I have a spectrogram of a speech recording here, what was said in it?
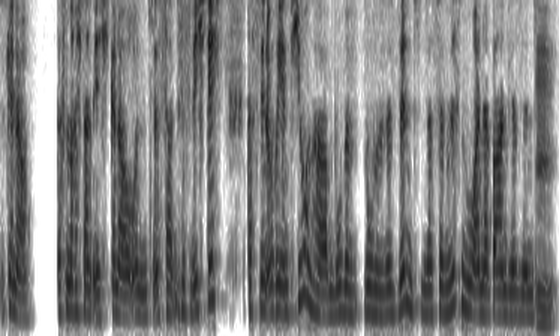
Genau. Das mache ich dann ich, genau. Und deshalb ist es wichtig, dass wir eine Orientierung haben, wo wir, wo wir sind, und dass wir wissen, wo an der Bahn wir sind. Mhm.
